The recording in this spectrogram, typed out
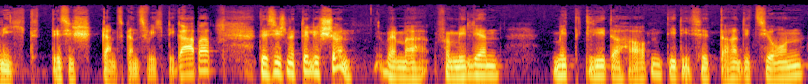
Nicht. Das ist ganz, ganz wichtig. Aber das ist natürlich schön, wenn wir Familienmitglieder haben, die diese Tradition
